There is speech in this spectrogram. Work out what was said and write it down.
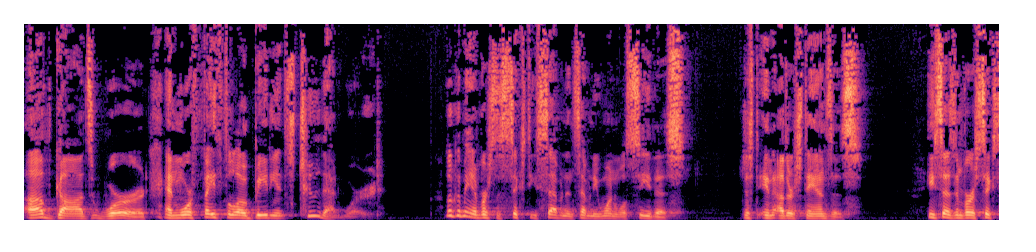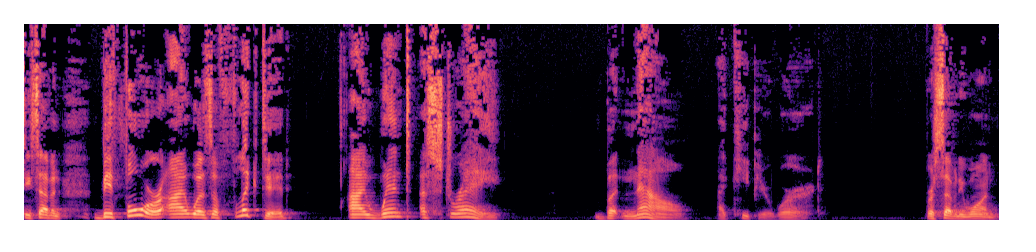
of God's word and more faithful obedience to that word. Look at me in verses 67 and 71. We'll see this just in other stanzas. He says in verse 67, before I was afflicted, I went astray but now I keep your word. Verse 71.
